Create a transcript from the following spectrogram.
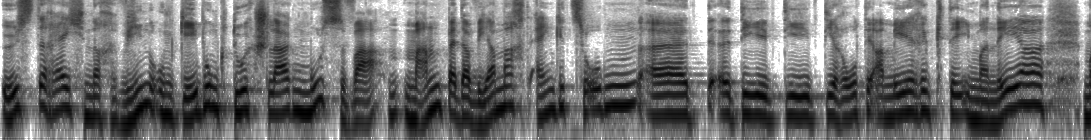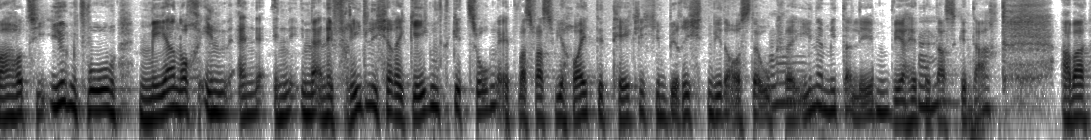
Österreich nach Wien Umgebung durchschlagen muss, war man bei der Wehrmacht eingezogen. Äh, die, die, die Rote Armee rückte immer näher. Man hat sie irgendwo mehr noch in, ein, in, in eine friedlichere Gegend gezogen. Etwas, was wir heute täglich in Berichten wieder aus der Ukraine mhm. miterleben. Wer hätte mhm. das gedacht? Aber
